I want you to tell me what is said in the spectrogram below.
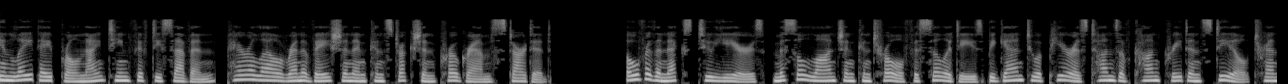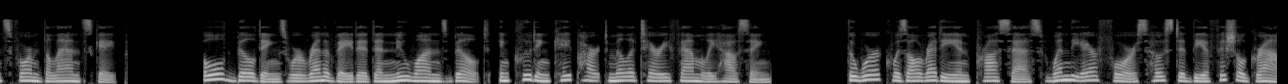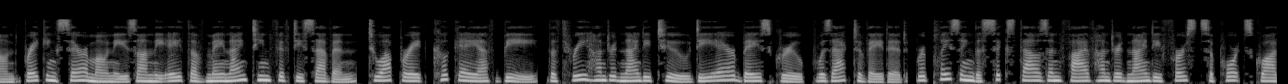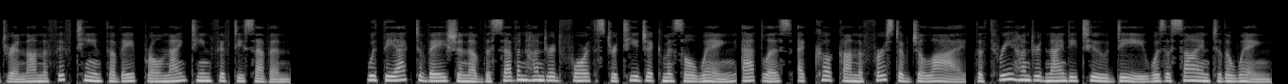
In late April 1957, parallel renovation and construction programs started. Over the next two years, missile launch and control facilities began to appear as tons of concrete and steel transformed the landscape. Old buildings were renovated and new ones built, including Capehart Military Family Housing. The work was already in process when the Air Force hosted the official ground-breaking ceremonies on 8 May 1957. To operate Cooke AFB, the 392d Air Base Group was activated, replacing the 6591st Support Squadron on 15 April 1957. With the activation of the 704th Strategic Missile Wing Atlas at Cooke on 1 July, the 392d was assigned to the wing.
